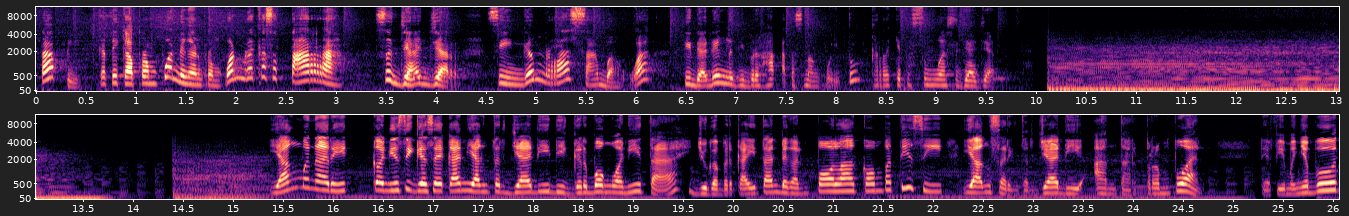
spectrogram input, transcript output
Tapi ketika perempuan dengan perempuan mereka setara, sejajar sehingga merasa bahwa tidak ada yang lebih berhak atas bangku itu karena kita semua sejajar. Yang menarik, kondisi gesekan yang terjadi di gerbong wanita juga berkaitan dengan pola kompetisi yang sering terjadi antar perempuan. Devi menyebut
